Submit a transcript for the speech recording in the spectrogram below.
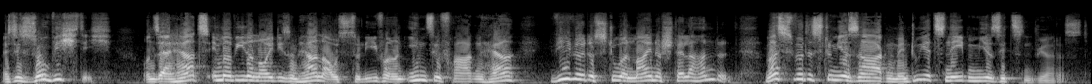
Es ist so wichtig, unser Herz immer wieder neu diesem Herrn auszuliefern und ihn zu fragen, Herr, wie würdest du an meiner Stelle handeln? Was würdest du mir sagen, wenn du jetzt neben mir sitzen würdest?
